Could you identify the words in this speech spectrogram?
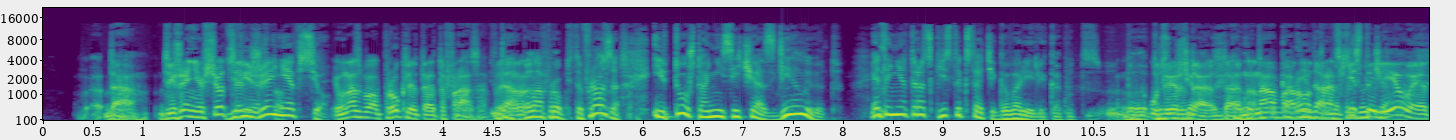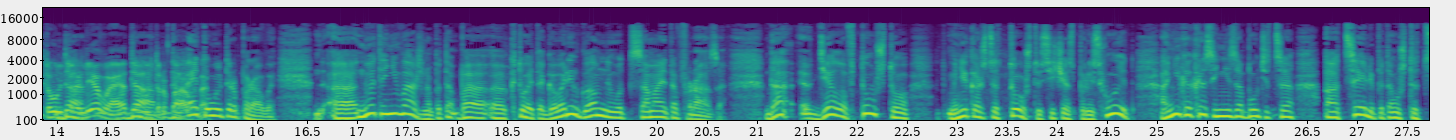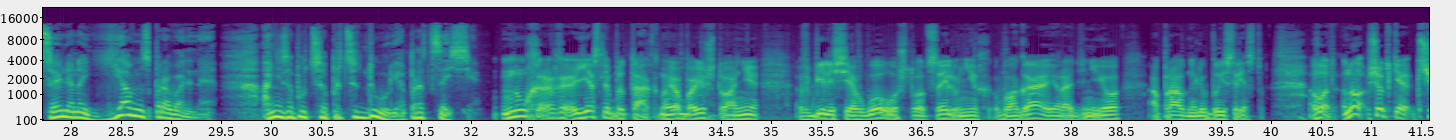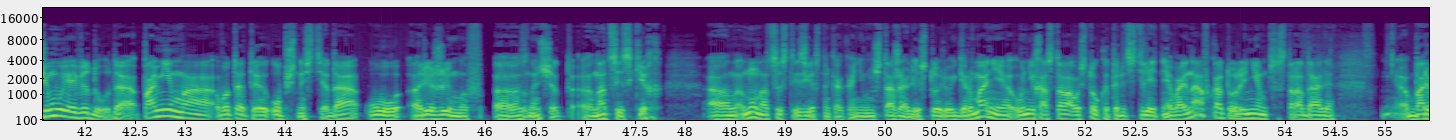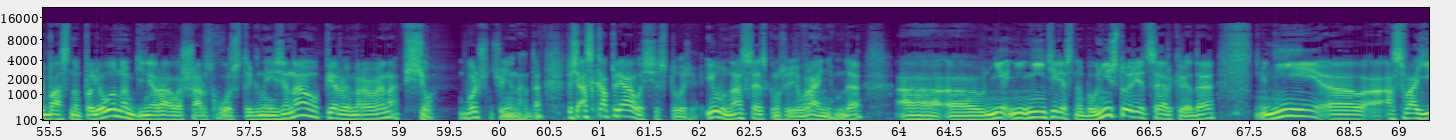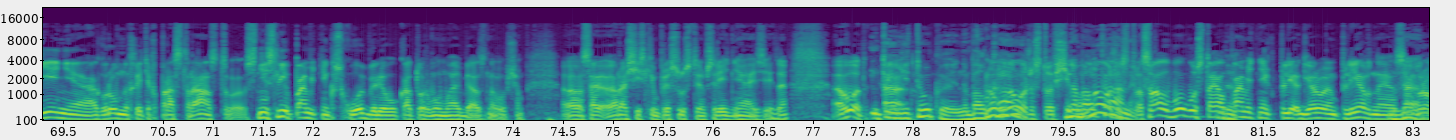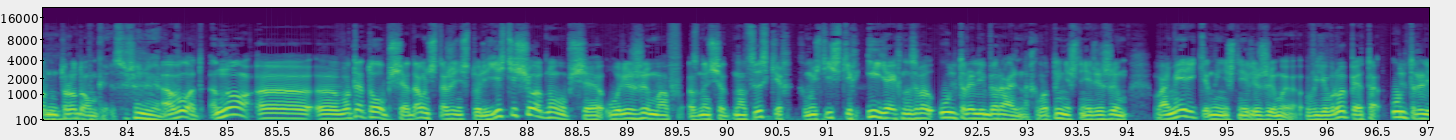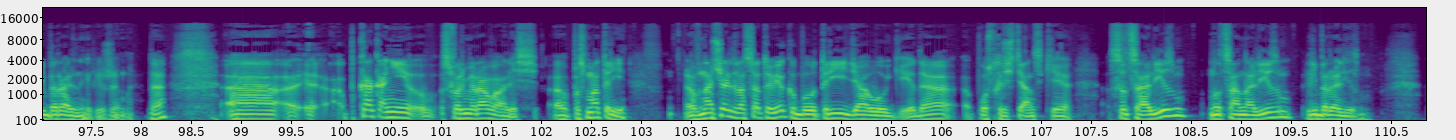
да, движение все, движение все. И у нас была проклята эта фраза. Да, была проклята фраза. И то, что они сейчас делают, это не троцкисты, кстати, говорили, как вот было Утверждают, да. Как вот, Наоборот, как троцкисты левые, это ультралевые, да, а это да, ультраправые. Да, это ультраправые. А, но это не важно, э, кто это говорил, главное вот сама эта фраза. Да, дело в том, что, мне кажется, то, что сейчас происходит, они как раз и не заботятся о цели, потому что цель, она явно спровальная. Они заботятся о процедуре, о процессе. Ну, если бы так, но я боюсь, что они вбили себе в голову, что цель у них благая, и ради нее оправданы любые средства. Вот. Но все-таки к чему я веду? Да? Помимо вот этой общности да, у режимов э, значит, нацистских, э, ну, нацисты известно, как они уничтожали историю Германии. У них оставалась только 30-летняя война, в которой немцы страдали. Борьба с Наполеоном, генерала Шарцхорста и Гнейзенау, Первая мировая война. Все больше ничего не надо. Да? То есть, оскоплялась история. И у нас в Советском Союзе, в раннем, да, а, а, не, не, интересно было ни история церкви, да, ни э, освоение огромных этих пространств. Снесли памятник Скобелеву, которому мы обязаны, в общем, э, российским присутствием в Средней Азии. Да? Вот. Да не только, на Балканы. Ну, множество всего, на множество. Слава богу, стоял да. памятник героям Плевны да, с огромным трудом. Совершенно верно. Вот. Но э, вот это общее, да, уничтожение истории. Есть еще одно общее у режимов значит, нацистских, коммунистических, и я их называю ультралиберальных. Вот нынешний режим в Америке, нынешние режимы в Европе – это ультралиберальные режимы. Да? А, э, как они сформировались? А, посмотри, в начале 20 века было три идеологии да, постхристианские – социализм, национализм, либерализм.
